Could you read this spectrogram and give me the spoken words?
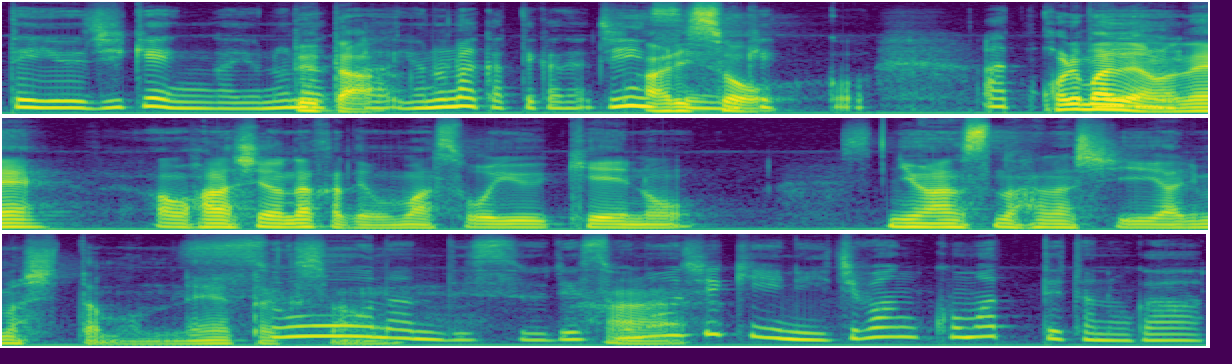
ていう事件が世の中世の中っていうかね人生に結構あって。これまでのねお話の中でもまあそういう系のニュアンスの話ありましたもんねたくさん。そうなんです。でその時期に一番困ってたのが、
